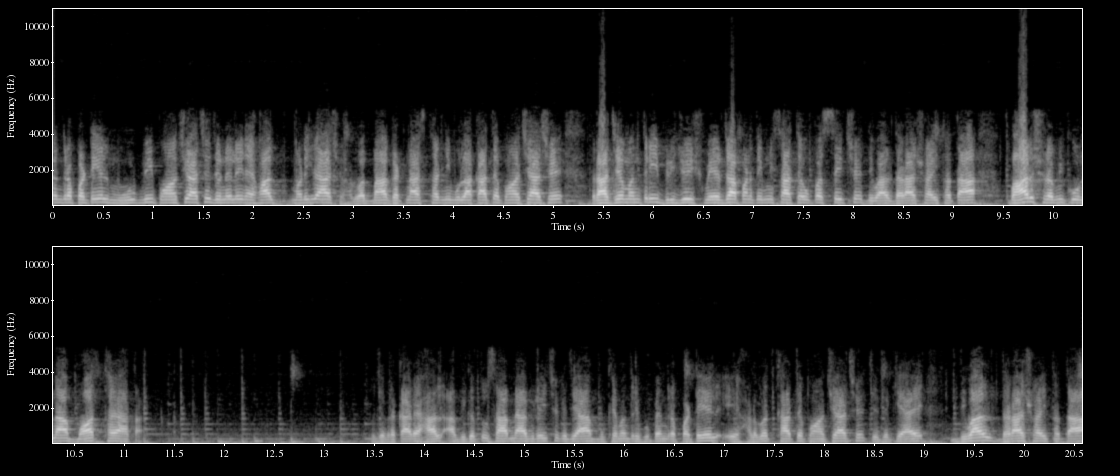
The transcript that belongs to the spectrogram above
ભૂપેન્દ્ર પટેલ મોરબી પહોંચ્યા છે, જેને લઈને અહેવાલ મળી રહ્યા છે. હળવદમાં ઘટના સ્થળની મુલાકાતે પહોંચ્યા છે. રાજ્યમંત્રી બ્રિજેશ મેરજા પણ તેમની સાથે ઉપસ્થિત છે. દિવાલ ધરાશાયી થતા બાર શ્રમિકોના મોત થયા હતા. તો જે પ્રકારે હાલ આ વિગતો સામે આવી રહી છે કે જ્યાં મુખ્યમંત્રી ભૂપેન્દ્ર પટેલ એ હળવદ ખાતે પહોંચ્યા છે, તે જગ્યાએ દિવાલ ધરાશાયી થતા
